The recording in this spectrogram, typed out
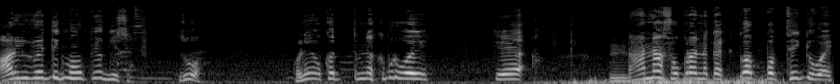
આયુર્વેદિકમાં ઉપયોગી છે. જુઓ, ઘણી વખત તમને ખબર હોય કે નાના છોકરાને કંઈક કપ પપ થઈ ગયું હોય,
